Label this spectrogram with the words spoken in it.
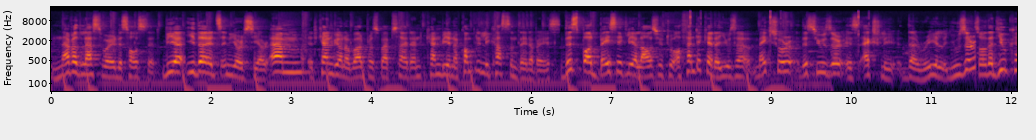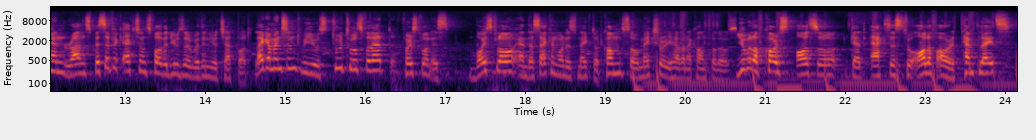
nevertheless where it is hosted. Via either it's in your CRM, it can be on a WordPress website and can be in a completely custom database. This bot basically allows you to authenticate a user, make sure this user is actually the real user so that you can run specific actions for the user within your chatbot. Like I mentioned, we use two tools for that. First one is VoiceFlow and the second one is Make.com, so make sure you have an account for those. You will of course also get access to all of our templates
